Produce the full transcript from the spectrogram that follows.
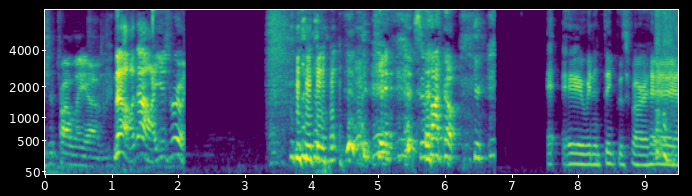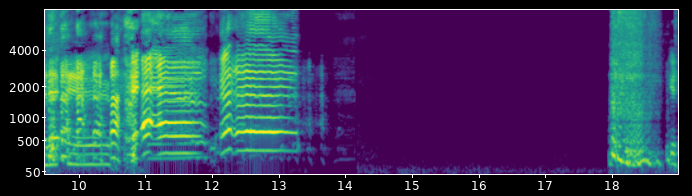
We should probably um No, no, you just ruined Smile. Eh, hey, eh, we didn't think this far ahead. Eh,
